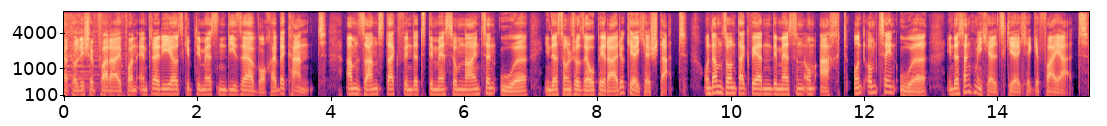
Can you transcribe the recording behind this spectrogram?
Katholische Pfarrei von Entre Rios gibt die Messen dieser Woche bekannt. Am Samstag findet die Messe um 19 Uhr in der San José Operario Kirche statt. Und am Sonntag werden die Messen um 8 und um 10 Uhr in der St. Michaelskirche gefeiert.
